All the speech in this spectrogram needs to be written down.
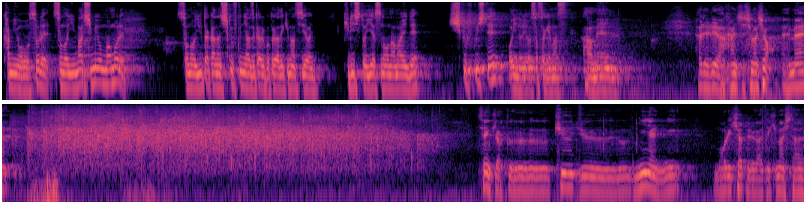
神を恐れ、その戒めを守れ、その豊かな祝福に預かることができますように、キリストイエスのお名前で祝福してお祈りを捧げます。アーメン。ハレルヤ、感謝しましょう。アーメン。1992年に森チャペルができましたえー、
